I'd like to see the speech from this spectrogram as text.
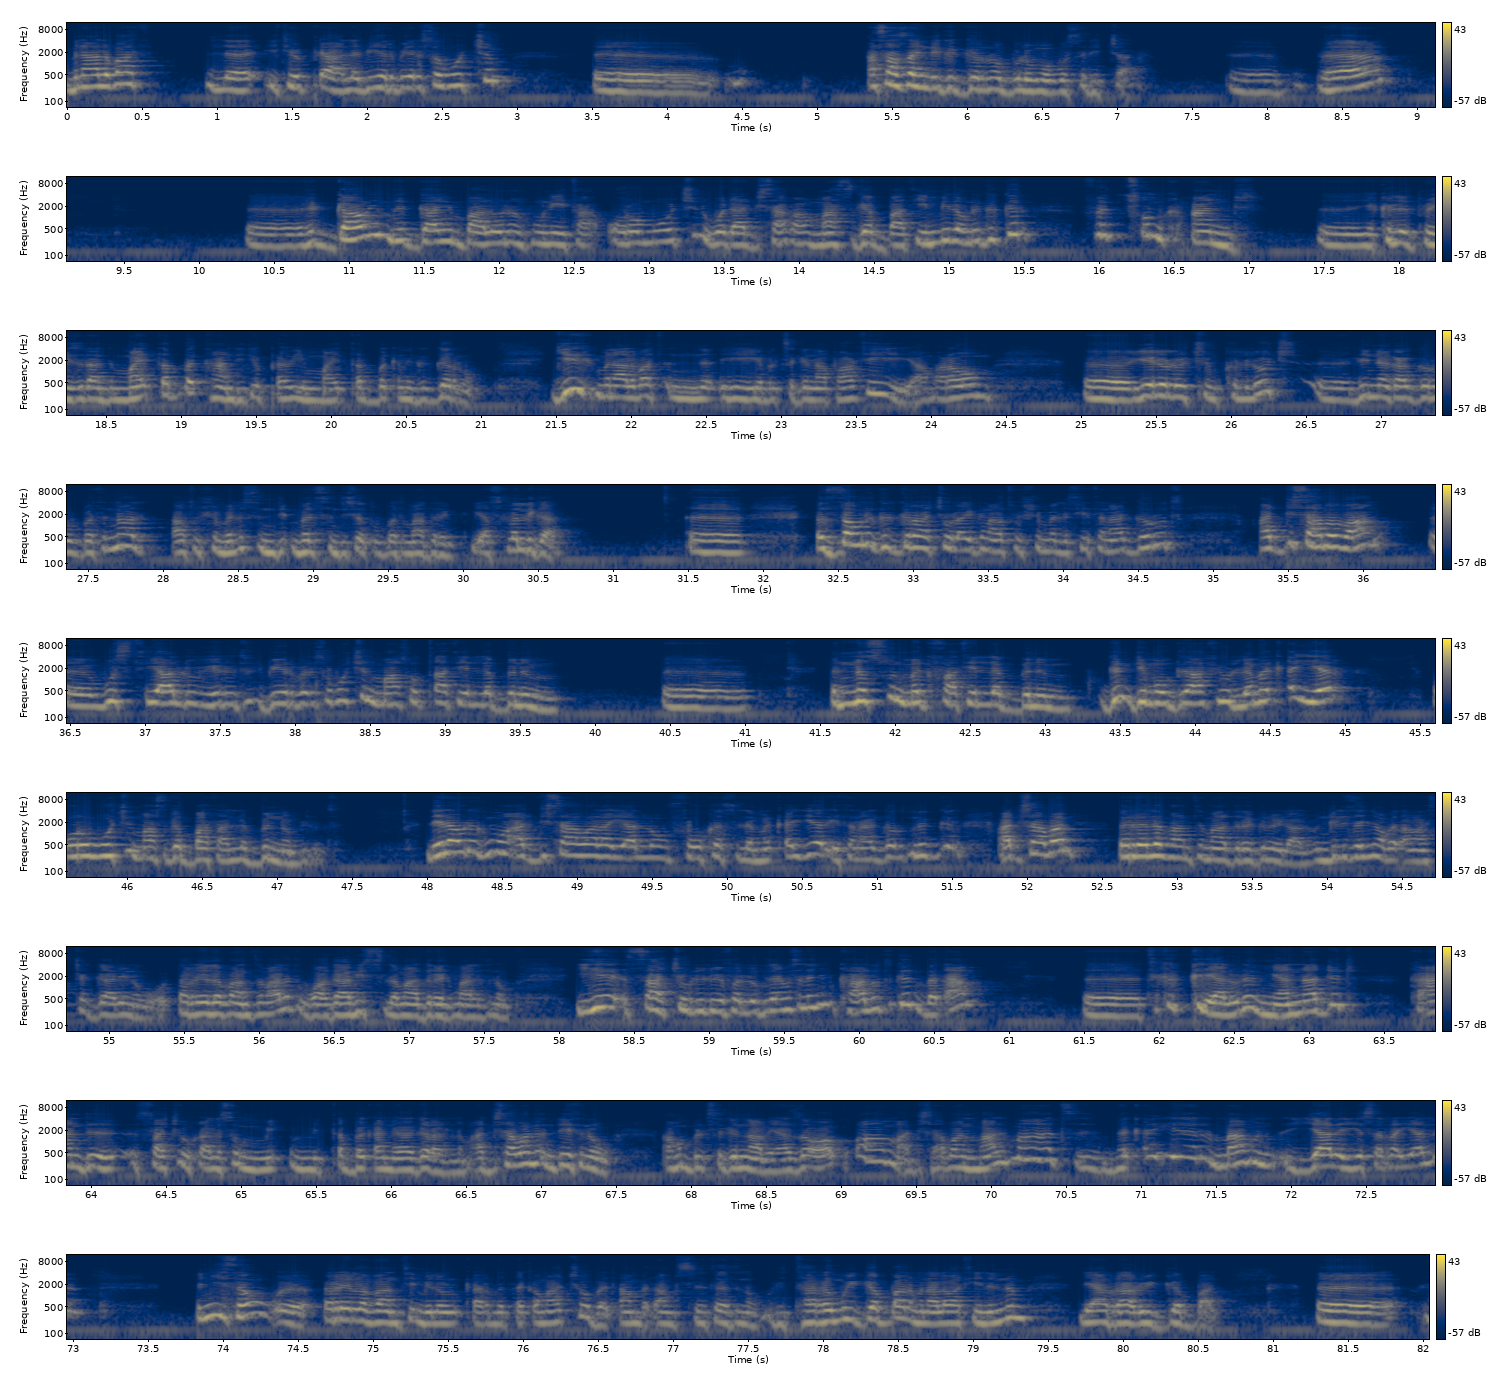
ምናልባት ለኢትዮጵያ ለብሔር ብሔረሰቦችም አሳዛኝ ንግግር ነው ብሎ መወሰድ ይቻላል። በህጋዊም ህጋዊም ባልሆነ ሁኔታ ኦሮሞዎችን ወደ አዲስ አበባ ማስገባት የሚለው ንግግር ፍጹም ከአንድ የክልል ፕሬዚዳንት የማይጠበቅ ከአንድ ኢትዮጵያዊ የማይጠበቅ ንግግር ነው። ይህ ምናልባት የብልጽግና ፓርቲ የአማራውም የሌሎችም ክልሎች ሊነጋገሩበትና አቶ ሽመልስ መልስ እንዲሰጡበት ማድረግ ያስፈልጋል። እዛው ንግግራቸው ላይ ግን አቶ ሽመልስ የተናገሩት አዲስ አበባ ውስጥ ያሉ የሌሎች ብሔር ብሔረሰቦችን ማስወጣት የለብንም፣ እነሱን መግፋት የለብንም፣ ግን demography ውን ለመቀየር ኦሮሞዎችን ማስገባት አለብን ነው የሚሉት። ሌላው ደግሞ አዲስ አበባ ላይ ያለውን focus ለመቀየር የተናገሩት ንግግር አዲስ አበባን irrelevant ማድረግ ነው ይላሉ። እንግሊዝኛው በጣም አስቸጋሪ ነው። irrelevant ማለት ዋጋቢስ ለማድረግ ማለት ነው። ይሄ እሳቸው ሊሉ የፈለጉት አይመስለኝም። ካሉት ግን በጣም ትክክል ያልሆነ የሚያናድድ ከአንድ እሳቸው ካለ ሰው የሚጠበቅ አነጋገር አይደለም። አዲስ አበባን እንዴት ነው አሁን ብልጽግና በያዘው አቋም አዲስ አበባን ማልማት መቀየር ምናምን እያለ እየሰራ እያለ እኚህ ሰው relevant የሚለውን ቃል መጠቀማቸው በጣም በጣም ስህተት ነው። ሊታረሙ ይገባል። ምናልባት ይህንንም ሊያብራሩ ይገባል።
